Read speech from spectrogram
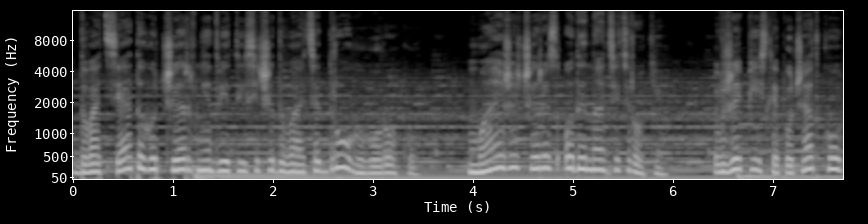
20 червня 2022 року, майже через 11 років, вже після початку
